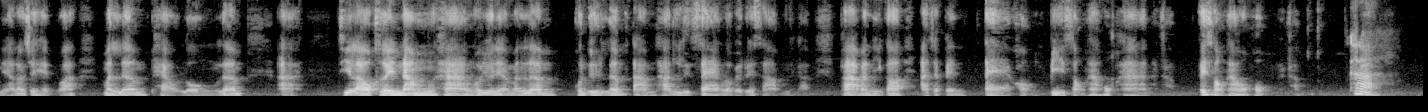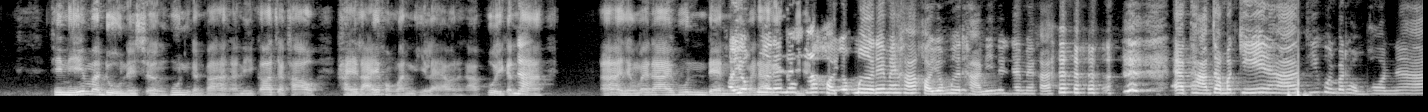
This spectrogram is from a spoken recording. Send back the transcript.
เนี้ยเราจะเห็นว่ามันเริ่มแผ่วลงเริ่มอ่าที่เราเคยนำห่างเขาอยู่เนี่ยมันเริ่มคนอื่นเริ่มตามทันหรือแซงเราไปด้วยซ้ำนะครับ ภาพอันนี้ก็อาจจะเป็นแต่ของปี 2565 นะครับเอ้ย2566 นะครับ ค่ะ ทีนี้มาดูในเชิงหุ้นกันบ้าง อันนี้ก็จะเข้าไฮไลท์ของวันนี้แล้วนะครับคุยกันมาค่ะอ่า ยังไม่ได้หุ้นเด่นขอยกมือได้ไหมยังคะขอยกมือได้ไหมคะขอยกมือถามนิดนึงได้ไหมคะแอบถามจากเมื่อกี้นะคะ ที่คุณปฐมพลนะคะ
